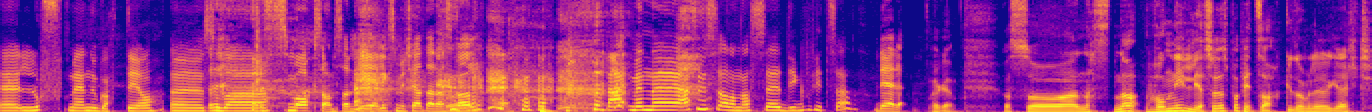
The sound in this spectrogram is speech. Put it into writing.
eh, loff med Nugatti òg. Eh, så da Smakssansene er liksom ikke helt der de skal. Nei, men eh, jeg syns ananas er digg på pizza. Det er det. Ok, Og så nesten, da. Vaniljesaus på pizza. Guddommelig eller grelt?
